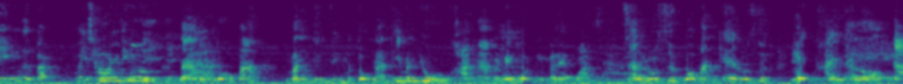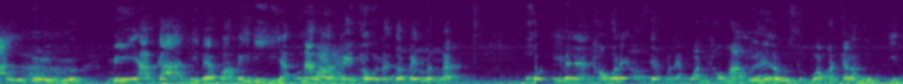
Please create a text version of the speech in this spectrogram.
ริง ๆ หรือแบบไม่ชอคุบยจมึงริงๆอย่างแต่เงี้ย ตรงๆปะมันจริง ๆ มันตรงนั้นที่มันอยู่ทุกครั้งอะมันไม่ควรมีแมลงวัน ใช่ ฉันรู้สึกว่ามันแค่รู้สึกเห็นใครทะเลาะกันอ่าหรือมีอาการที่แบบว่าไม่ดีอะวุ่นนางวาย จะเป็นเออนางจะเป็นเหมือนแบบ คนที่เป็นเนี่ยเขาก็เลยเอาเสียบแมลงวันเข้ามา เพื่อให้เรารู้สึกว่ามันกำลังงุบยิบ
